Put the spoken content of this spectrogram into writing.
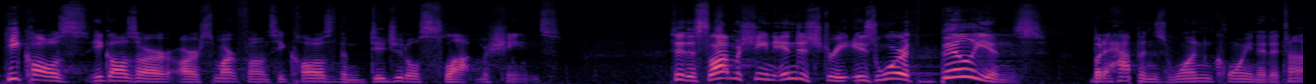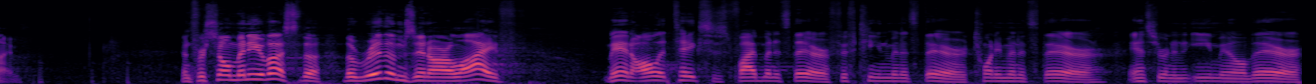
he calls, he calls our, our smartphones, he calls them digital slot machines. See, the slot machine industry is worth billions, but it happens one coin at a time. And for so many of us, the, the rhythms in our life man, all it takes is five minutes there, 15 minutes there, 20 minutes there, answering an email there,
